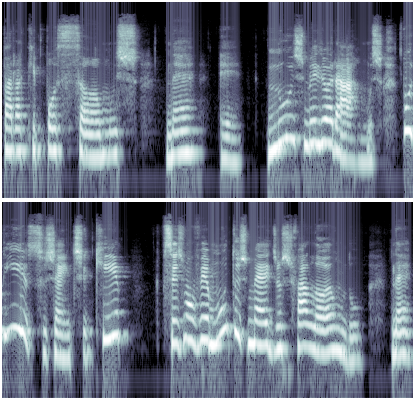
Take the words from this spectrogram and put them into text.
para que possamos, né, é, nos melhorarmos. Por isso, gente, que vocês vão ver muitos médiums falando, né,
